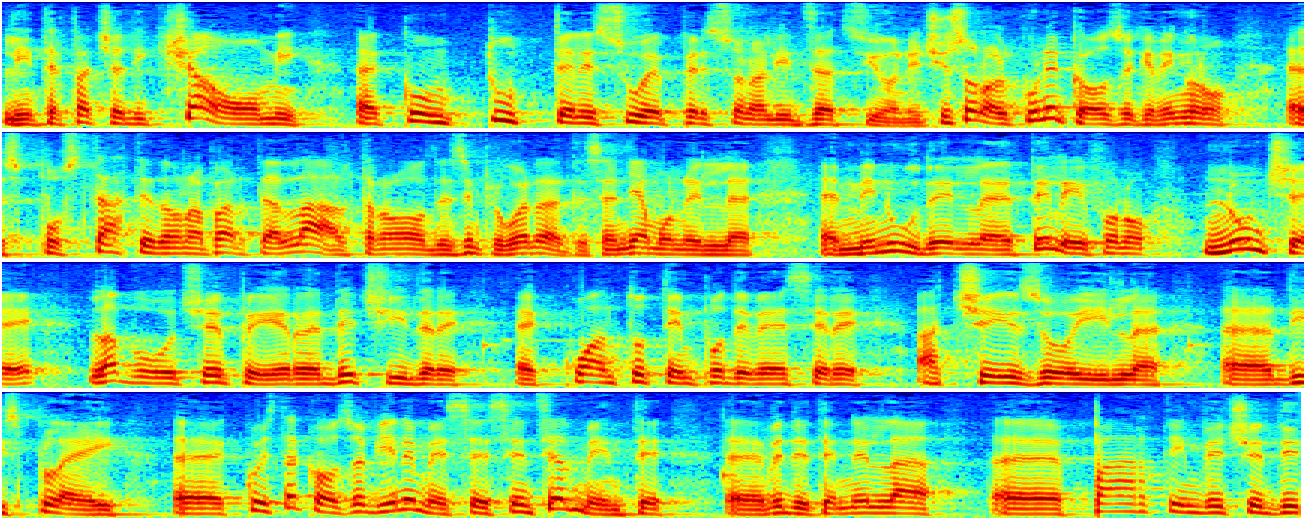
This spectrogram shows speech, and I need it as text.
l'interfaccia di Xiaomi eh, con tutte le sue personalizzazioni. Ci sono alcune cose che vengono eh, spostate da una parte all'altra, no? ad esempio guardate se andiamo nel eh, menu del telefono non c'è la voce per decidere eh, quanto tempo deve essere acceso il display. Questa cosa viene messa essenzialmente, vedete, nella parte invece dedicata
